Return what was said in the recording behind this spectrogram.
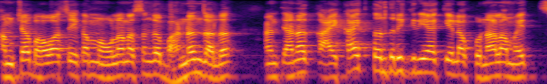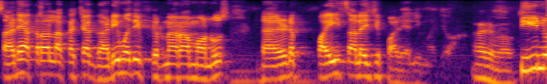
आमच्या भावाचं एका मौलाना संघ भांडण झालं. आणि त्यानं काय काय तंत्रक्रिया केला कोणाला माहीत? साडे अकरा लाखाच्या गाडीमध्ये फिरणारा माणूस डायरेक्ट पायी चालायची पाळी आली माझ्यावर. तीन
